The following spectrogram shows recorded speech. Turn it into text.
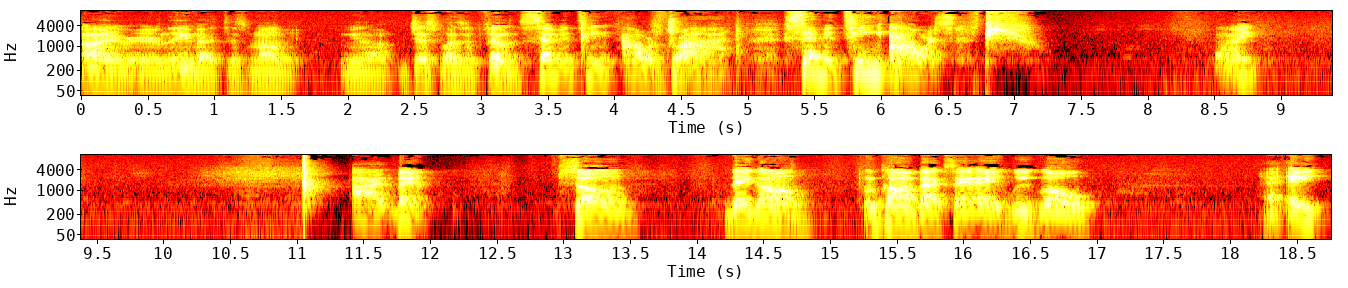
I didn't really leave at this moment. You know, just wasn't feeling. 17 hour drive. 17 hours. Pew. Like, all right, bam. So they gone. I'm calling back saying, hey, we go at eight.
